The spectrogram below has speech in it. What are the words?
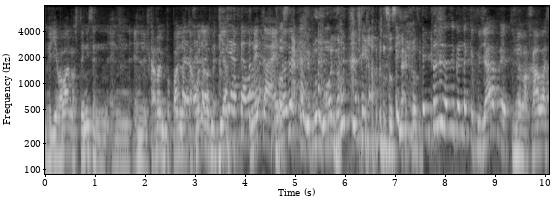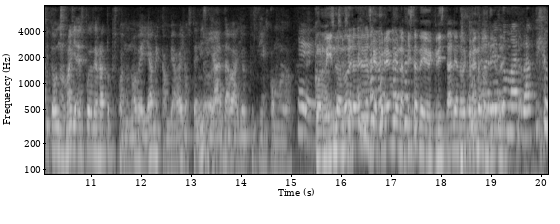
Me llevaba los tenis en, en, en el carro de mi papá, en la cajuela los metía. Neta, Los entonces. tacos de fútbol, ¿no? Llegaba con sus tacos. Entonces hace cuenta que pues ya eh, pues me bajaba así todo normal, ya después de rato pues cuando no veía me cambiaba de los tenis y ya andaba yo pues bien cómodo. Eh, Corriendo, Sí, sí, ¿no? De las que corrían en la pista de cristal y andaban corriendo los días. corriendo más rápido.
